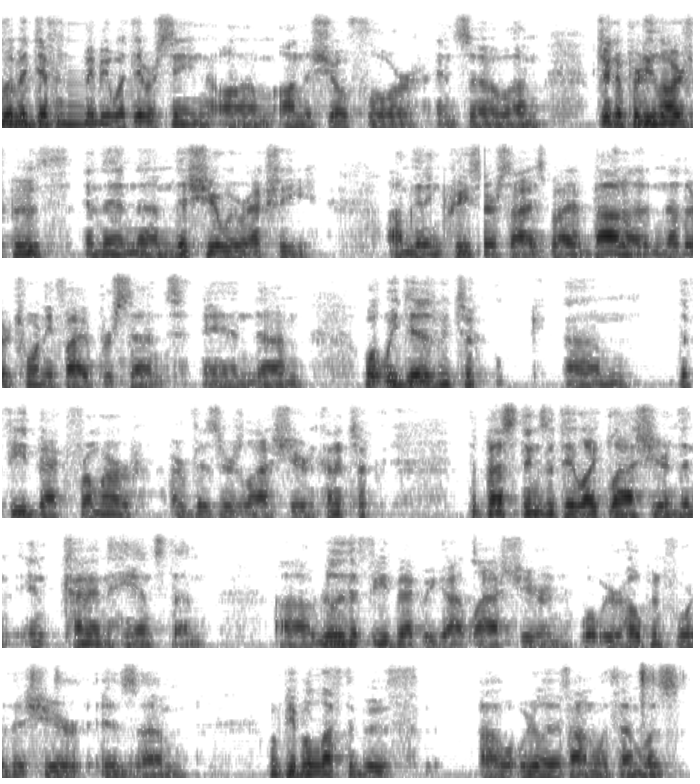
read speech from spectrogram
little bit different than maybe what they were seeing um, on the show floor. And so um, we took a pretty large booth, and then um, this year we were actually um, going to increase our size by about another 25%. And um, what we did is we took um, the feedback from our, our visitors last year and kind of took the best things that they liked last year and then in, kind of enhanced them. Uh, really, the feedback we got last year and what we were hoping for this year is when people left the booth, uh, what we really found with them was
